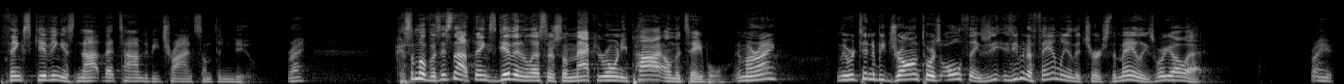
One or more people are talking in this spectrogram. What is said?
Thanksgiving is not that time to be trying something new, right? Because some of us, it's not Thanksgiving unless there's some macaroni pie on the table. Am I right? I mean, we tend to be drawn towards old things. There's even a family in the church, the Maleys. Where y'all at? Right here.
